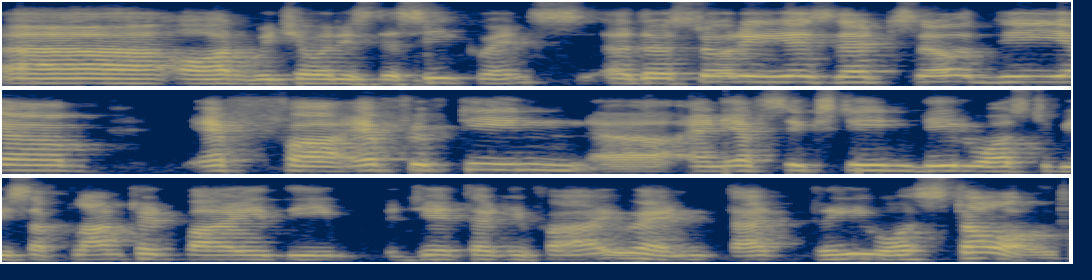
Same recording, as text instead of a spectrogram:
uh, or whichever is the sequence. Uh, the story is that so the F uh, F15 uh, and F16 deal was to be supplanted by the J35, and that deal was stalled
